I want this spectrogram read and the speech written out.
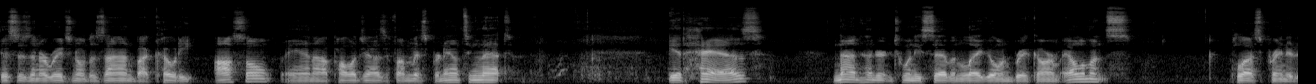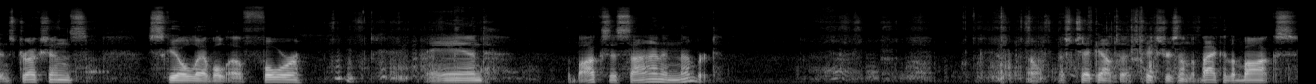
This is an original design by Cody Osell, and I apologize if I'm mispronouncing that. It has 927 Lego and brick arm elements, plus printed instructions, skill level of 4, and the box is signed and numbered. Oh, let's check out the pictures on the back of the box.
